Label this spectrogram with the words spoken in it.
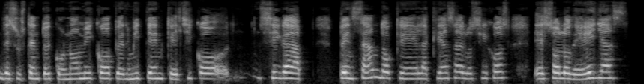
de sustento económico, permiten que el chico siga pensando que la crianza de los hijos es solo de ellas,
